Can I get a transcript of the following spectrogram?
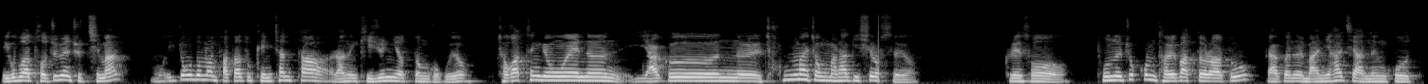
이거보다 더 주면 좋지만 뭐 이 정도만 받아도 괜찮다라는 기준이었던 거고요. 저 같은 경우에는 야근을 정말 정말 하기 싫었어요. 그래서 돈을 조금 덜 받더라도 야근을 많이 하지 않는 곳,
